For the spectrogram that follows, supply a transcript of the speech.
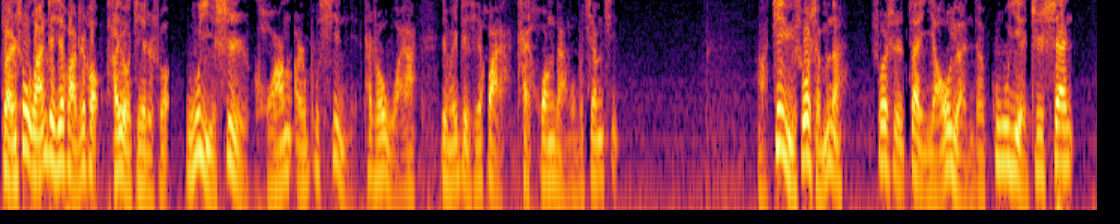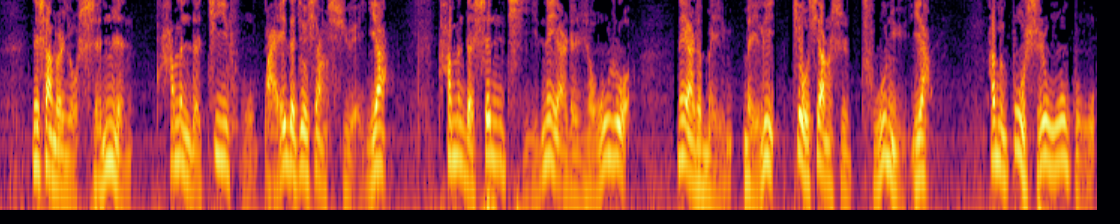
转述完这些话之后，他又接着说：“吾以是狂而不信也。”他说：“我呀，认为这些话呀太荒诞，我不相信。”啊，接语说什么呢？说是在遥远的孤叶之山，那上面有神人，他们的肌肤白的就像雪一样，他们的身体那样的柔弱，那样的美美丽，就像是处女一样。他们不食五谷，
